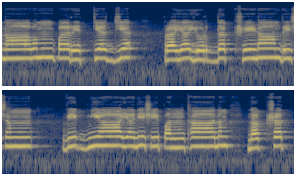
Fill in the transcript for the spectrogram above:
नावं परित्यज्य प्रययुर्दक्षिणां दिशं विज्ञाय निशिपन्थानं नक्षत्रगणसूचितम्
